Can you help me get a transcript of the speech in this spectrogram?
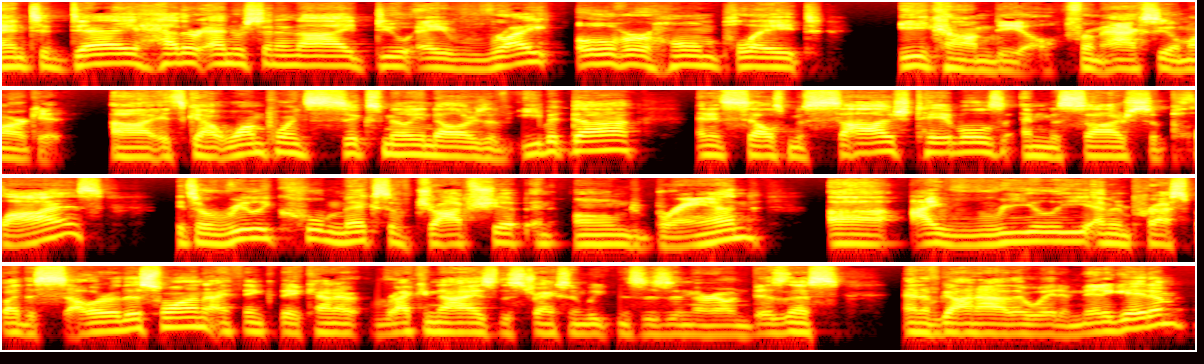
and today Heather Anderson and I do a right over home plate ecom deal from Axial Market. Uh, it's got $1.6 million of EBITDA and it sells massage tables and massage supplies. It's a really cool mix of dropship and owned brand. Uh, I really am impressed by the seller of this one. I think they kind of recognize the strengths and weaknesses in their own business and have gone out of their way to mitigate them.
